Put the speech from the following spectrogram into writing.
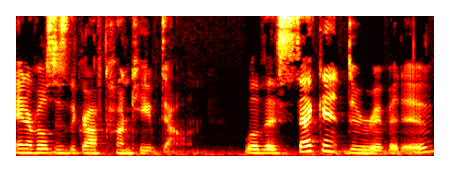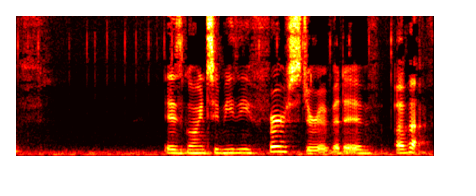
intervals is the graph concave down? Well, the second derivative is going to be the first derivative of f.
